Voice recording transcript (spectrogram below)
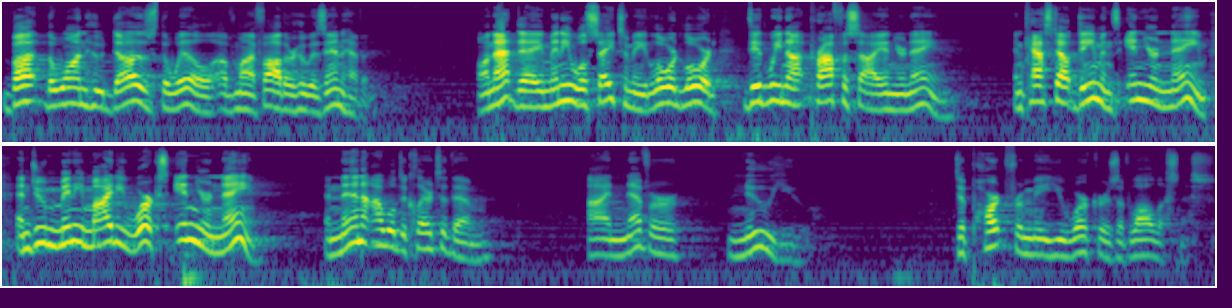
but the one who does the will of my Father who is in heaven. On that day, many will say to me, Lord, Lord, did we not prophesy in your name, and cast out demons in your name, and do many mighty works in your name? And then I will declare to them, I never knew you. Depart from me, you workers of lawlessness.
